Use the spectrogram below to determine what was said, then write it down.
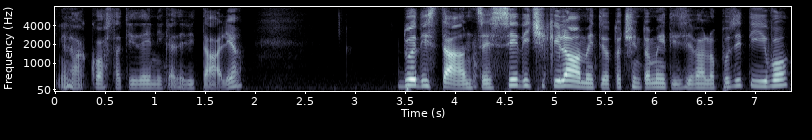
la costa tirenica dell'Italia. Due distanze, 16 km 800 metri di livello positivo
